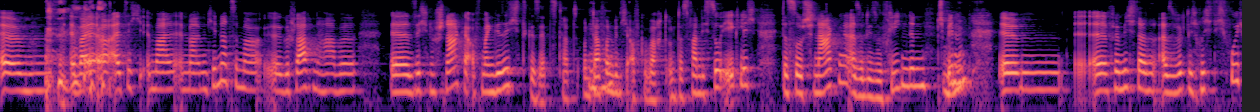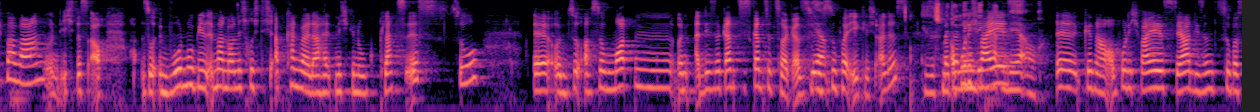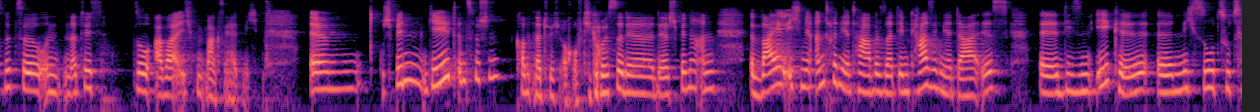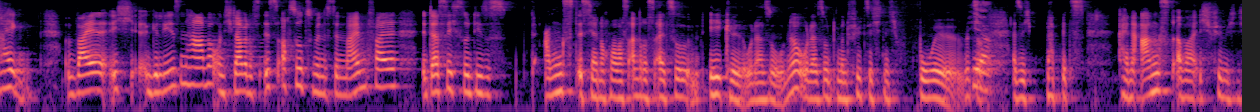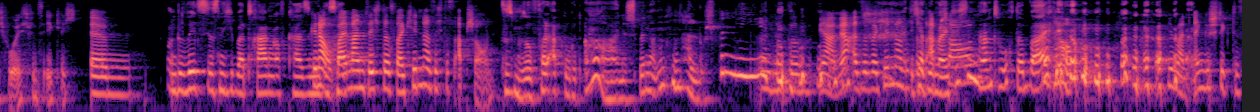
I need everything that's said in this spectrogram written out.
Ähm, weil äh, als ich mal in meinem Kinderzimmer äh, geschlafen habe, äh, sich eine Schnake auf mein Gesicht gesetzt hat. Und davon bin ich aufgewacht. Und das fand ich so eklig, dass so Schnaken, also diese fliegenden Spinnen, ähm, äh, für mich dann also wirklich richtig furchtbar waren. Und ich das auch so im Wohnmobil immer noch nicht richtig ab kann, weil da halt nicht genug Platz ist. So. Äh, Und so auch so Motten und diese ganze, dieses ganze Zeug. Also es Ja. ist super eklig alles. Diese Schmetterlinge, obwohl ich weiß, wir ja auch. Äh, genau, obwohl ich weiß, ja, die sind zu was nütze und natürlich so, aber ich mag sie halt nicht. Ähm, Spinnen geht inzwischen, kommt natürlich auch auf die Größe der, der Spinne an, weil ich mir antrainiert habe, seitdem Kasimir da ist, äh, diesen Ekel äh, nicht so zu zeigen. Weil ich gelesen habe, und ich glaube, das ist auch so, zumindest in meinem Fall, dass sich so dieses Angst ist ja noch mal was anderes als so ein Ekel oder so, ne? Oder so, man fühlt sich nicht wohl. Mit so. Ja. Also ich habe jetzt keine Angst, aber ich fühle mich nicht wohl. Ich finde es eklig. Ähm, und du willst das nicht übertragen auf Kasimir. genau, weil man sich das, weil Kinder sich das abschauen. Das ist mir so voll abgerührt. Ah, eine Spinne. Mhm, hallo Spinni. So, ja, ne? Also weil Kinder sich Ich das habe ja mein abschauen. Küchenhandtuch dabei. Genau. Hier mal ein eingesticktes.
